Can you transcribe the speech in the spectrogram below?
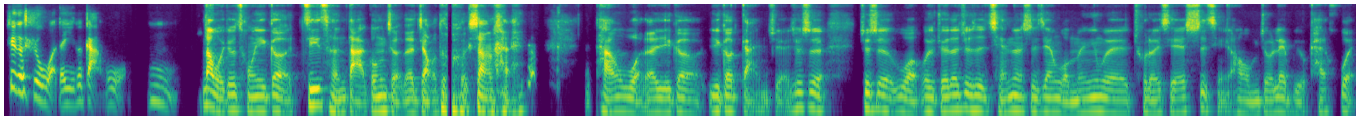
这个是我的一个感悟。嗯，那我就从一个基层打工者的角度 上来 谈我的一个一个感觉，就是就是我我觉得就是前段时间我们因为出了一些事情，然后我们就内部有开会。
